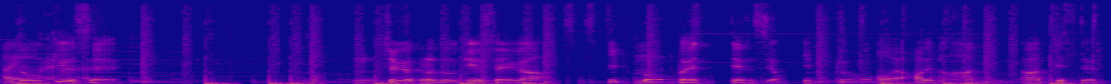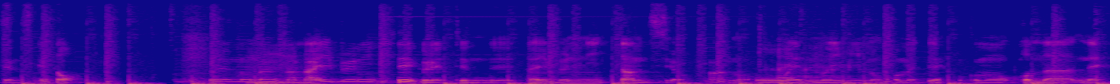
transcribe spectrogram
はい同級生、うん中学の同級生がヒップホップやってんですよ、ヒップホップのアーティストやってるんですけどそれのなんかうん。ライブに来てくれてんで、ライブに行ったんですよ。あの応援の意味も込めて、僕もこんなね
